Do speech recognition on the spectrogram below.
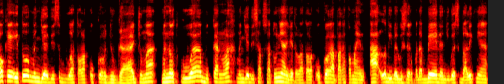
Oke itu menjadi sebuah tolak ukur juga. Cuma menurut gua bukanlah menjadi satu-satunya gitu lah tolak ukur apakah pemain A lebih bagus daripada B dan juga sebaliknya.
